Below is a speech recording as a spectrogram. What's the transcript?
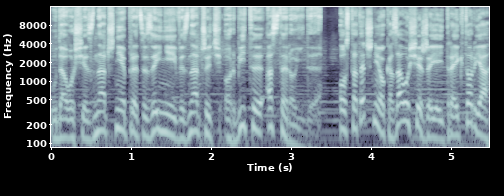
udało się znacznie precyzyjniej wyznaczyć orbity asteroidy. Ostatecznie okazało się, że jej trajektoria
